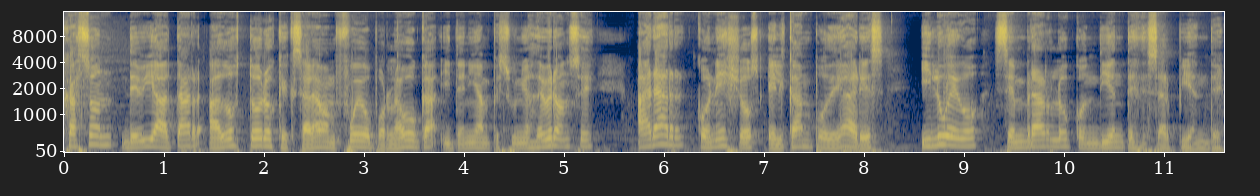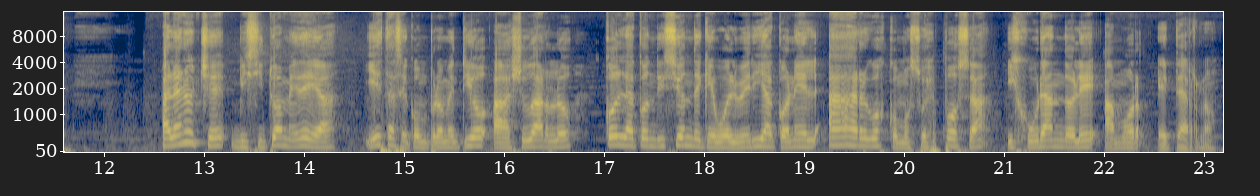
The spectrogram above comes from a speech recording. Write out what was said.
Jasón debía atar a dos toros que exhalaban fuego por la boca y tenían pezuñas de bronce, arar con ellos el campo de Ares y luego sembrarlo con dientes de serpiente. A la noche visitó a Medea y ésta se comprometió a ayudarlo con la condición de que volvería con él a Argos como su esposa y jurándole amor eterno.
